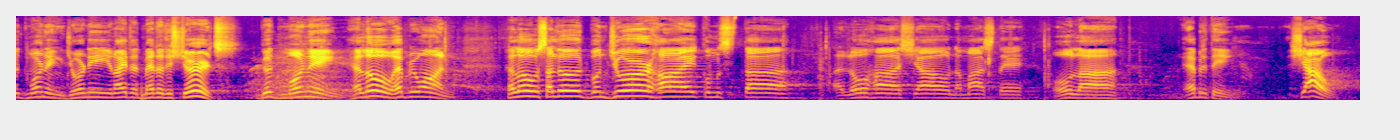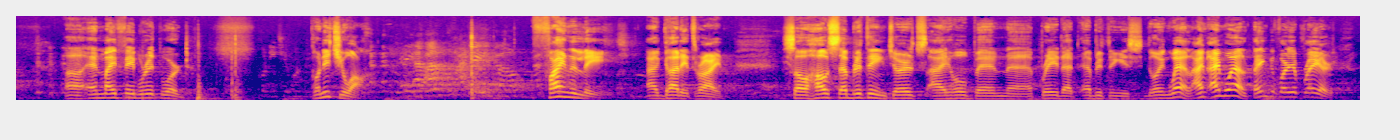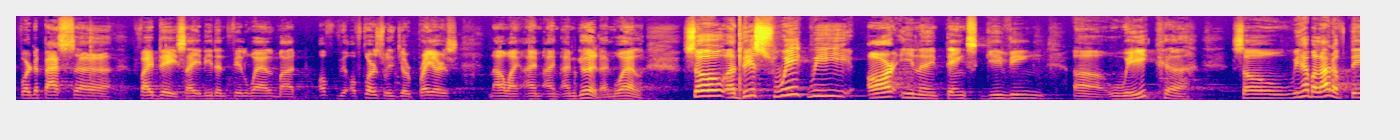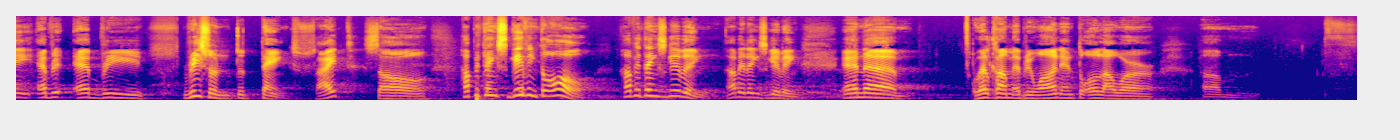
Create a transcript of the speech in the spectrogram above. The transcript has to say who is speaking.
Speaker 1: Good morning, Journey United Methodist Church. Good morning. Hello, everyone. Hello, salud, bonjour, hi, kumusta, aloha, ciao, namaste, hola, everything. Ciao. Uh, and my favorite word, konnichiwa. Finally, I got it right. So, how's everything, church? I hope and uh, pray that everything is going well. I'm, I'm well. Thank you for your prayers. For the past uh, five days, I didn't feel well, but of, of course, with your prayers, now I, I'm, I'm, I'm good. I'm well. So, uh, this week we are in a Thanksgiving uh, week. Uh, so, we have a lot of things, every, every reason to thank, right? So, Happy Thanksgiving to all. Happy Thanksgiving. Happy Thanksgiving. And uh, welcome everyone and to all our um,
